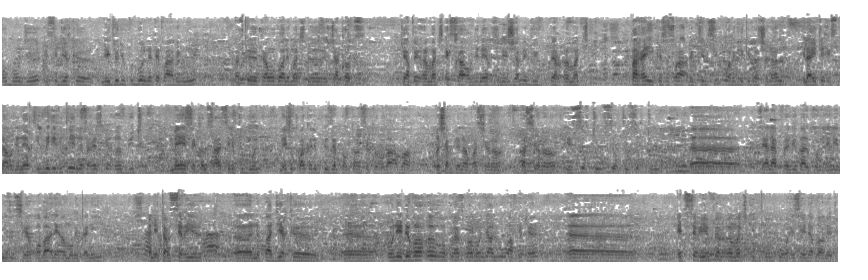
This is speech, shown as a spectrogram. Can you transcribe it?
au bon Dieu et se dire que les dieux du football n'étaient pas avec nous. Parce que quand on voit les matchs de Jacobs, qui a fait un match extraordinaire, je ne l'ai jamais vu faire un match pareil, que ce soit avec Chelsea ou avec l'équipe nationale. Il a été extraordinaire. Il méritait ne serait-ce qu'un but. Mais c'est comme ça, c'est le football. Mais je crois que le plus important, c'est qu'on va avoir un championnat passionnant, passionnant et surtout, surtout, surtout, euh, c'est à la fin du bal comme les musiciens. On va aller en Mauritanie en étant sérieux, euh, ne pas dire que euh, on est devant eux au classement mondial ou africain, euh, être sérieux, faire un match qu'il faut pour essayer d'avoir les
